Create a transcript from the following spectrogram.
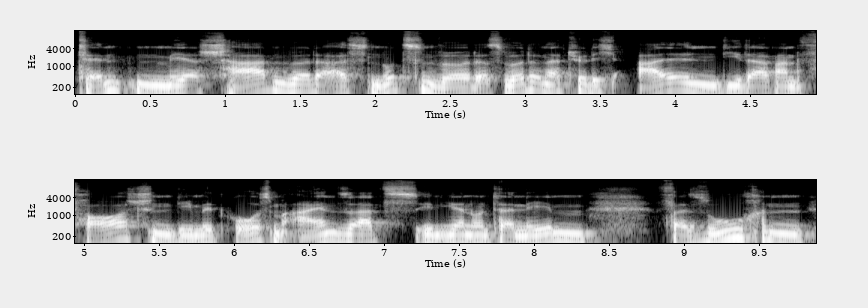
Patenten mehr schaden würde als nutzen würde. Es würde natürlich allen, die daran forschen, die mit großem Einsatz in ihren Unternehmen versuchen,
